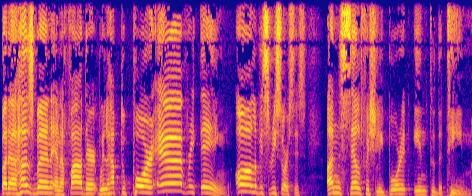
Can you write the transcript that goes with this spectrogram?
But a husband and a father will have to pour everything, all of his resources, unselfishly pour it into the team.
